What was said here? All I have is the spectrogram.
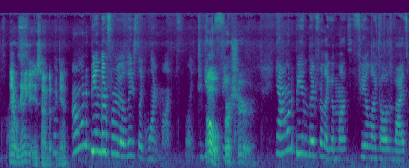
class. Yeah, we're gonna get you signed up again. I want to be in there for at least like one month, like to get. Oh, for sure. it. Yeah, I want to be in there for like a month, feel like all the vibes.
